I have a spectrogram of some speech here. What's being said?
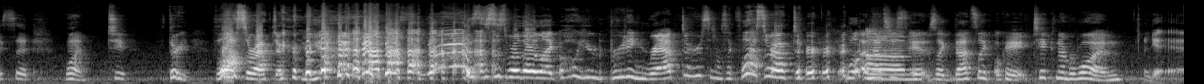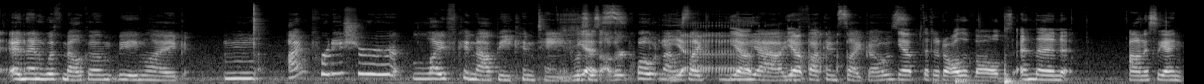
I said, one, two, three, Velociraptor. this is where they're like, oh, you're breeding raptors? And I was like, Velociraptor. well and that's Um, just it. it's like that's like okay tick number one yeah. And then with Malcolm being like, mm, I'm pretty sure life cannot be contained, was Yes. his other quote. And I was Yeah. like, Yep. yeah, you Yep. fucking psychos. Yep, that it all evolves. And then, honestly, I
